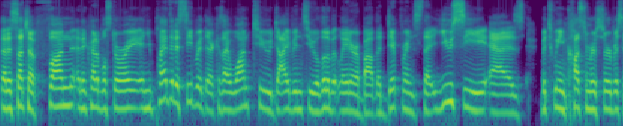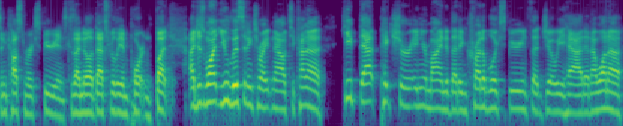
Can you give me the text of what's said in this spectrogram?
That is such a fun and incredible story. And you planted a seed right there because I want to dive into a little bit later about the difference that you see as between customer service and customer experience, because I know that that's really important. But I just want you listening to right now to kind of keep that picture in your mind of that incredible experience that Joey had. And I want to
